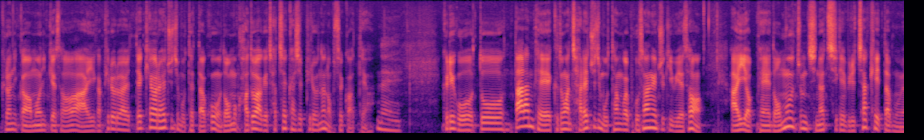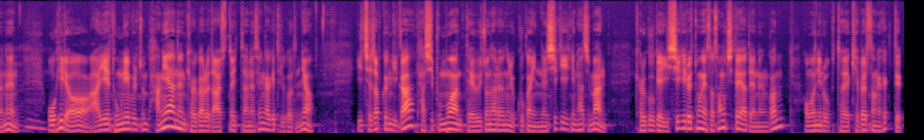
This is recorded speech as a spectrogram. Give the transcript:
그러니까 어머니께서 아이가 필요로 할 때 케어를 해주지 못했다고 너무 과도하게 자책하실 필요는 없을 것 같아요. 네. 그리고 또 딸한테 그동안 잘해주지 못한 걸 보상해주기 위해서 아이 옆에 너무 좀 지나치게 밀착해 있다 보면은 오히려 아이의 독립을 좀 방해하는 결과를 낳을 수도 있다는 생각이 들거든요. 이 제접근기가 다시 부모한테 의존하려는 욕구가 있는 시기이긴 하지만 결국에 이 시기를 통해서 성취돼야 되는 건 어머니로부터의 개별성의 획득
